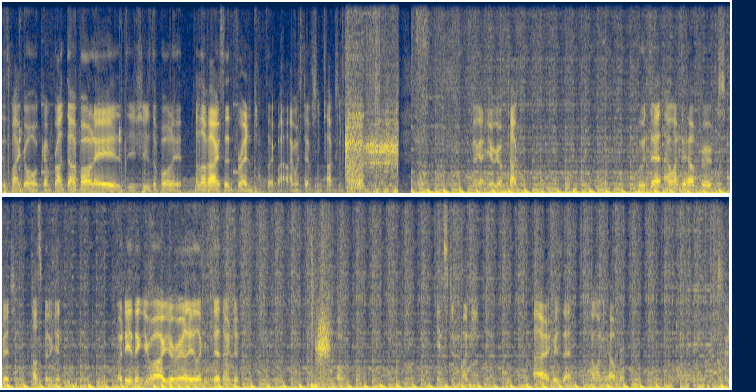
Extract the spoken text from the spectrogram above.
is my goal. Confront the bully. She's the bully. I love how I said friend. It's like, wow, I must have some toxic Okay, here we go. Talk. Who's that? I want to help her spit. I'll spit again. What do you think you are? You're really looking for death, aren't you? Oh. Instant punch. Alright, who's that? I want to help her. or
